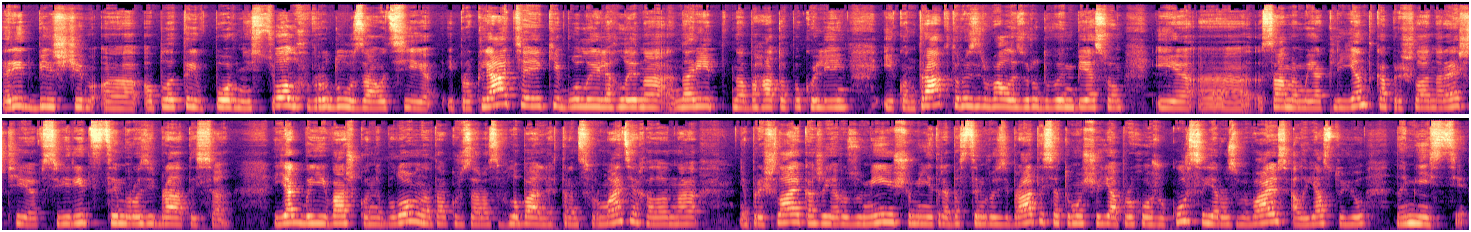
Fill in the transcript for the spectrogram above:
Рід більш чим е, оплатив повністю долг в роду за оці і прокляття, які були лягли на, на рід на багато поколінь, і контракт розірвали з родовим бісом. І е, саме моя клієнтка прийшла нарешті в свій рід з цим розібратися. Як би їй важко не було, вона також зараз в глобальних трансформаціях, але вона прийшла і каже: Я розумію, що мені треба з цим розібратися, тому що я проходжу курси, я розвиваюсь, але я стою на місці.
